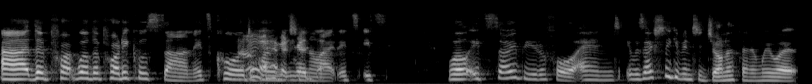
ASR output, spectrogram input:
Uh, the pro- well, the prodigal son. It's called oh, Home Tonight. It's it's well, it's so beautiful. And it was actually given to Jonathan, and we were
